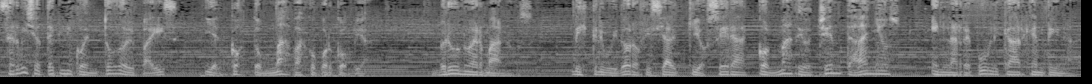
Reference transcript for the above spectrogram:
Servicio técnico en todo el país y el costo más bajo por copia. Bruno Hermanos, distribuidor oficial Kiosera con más de 80 años en la República Argentina.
